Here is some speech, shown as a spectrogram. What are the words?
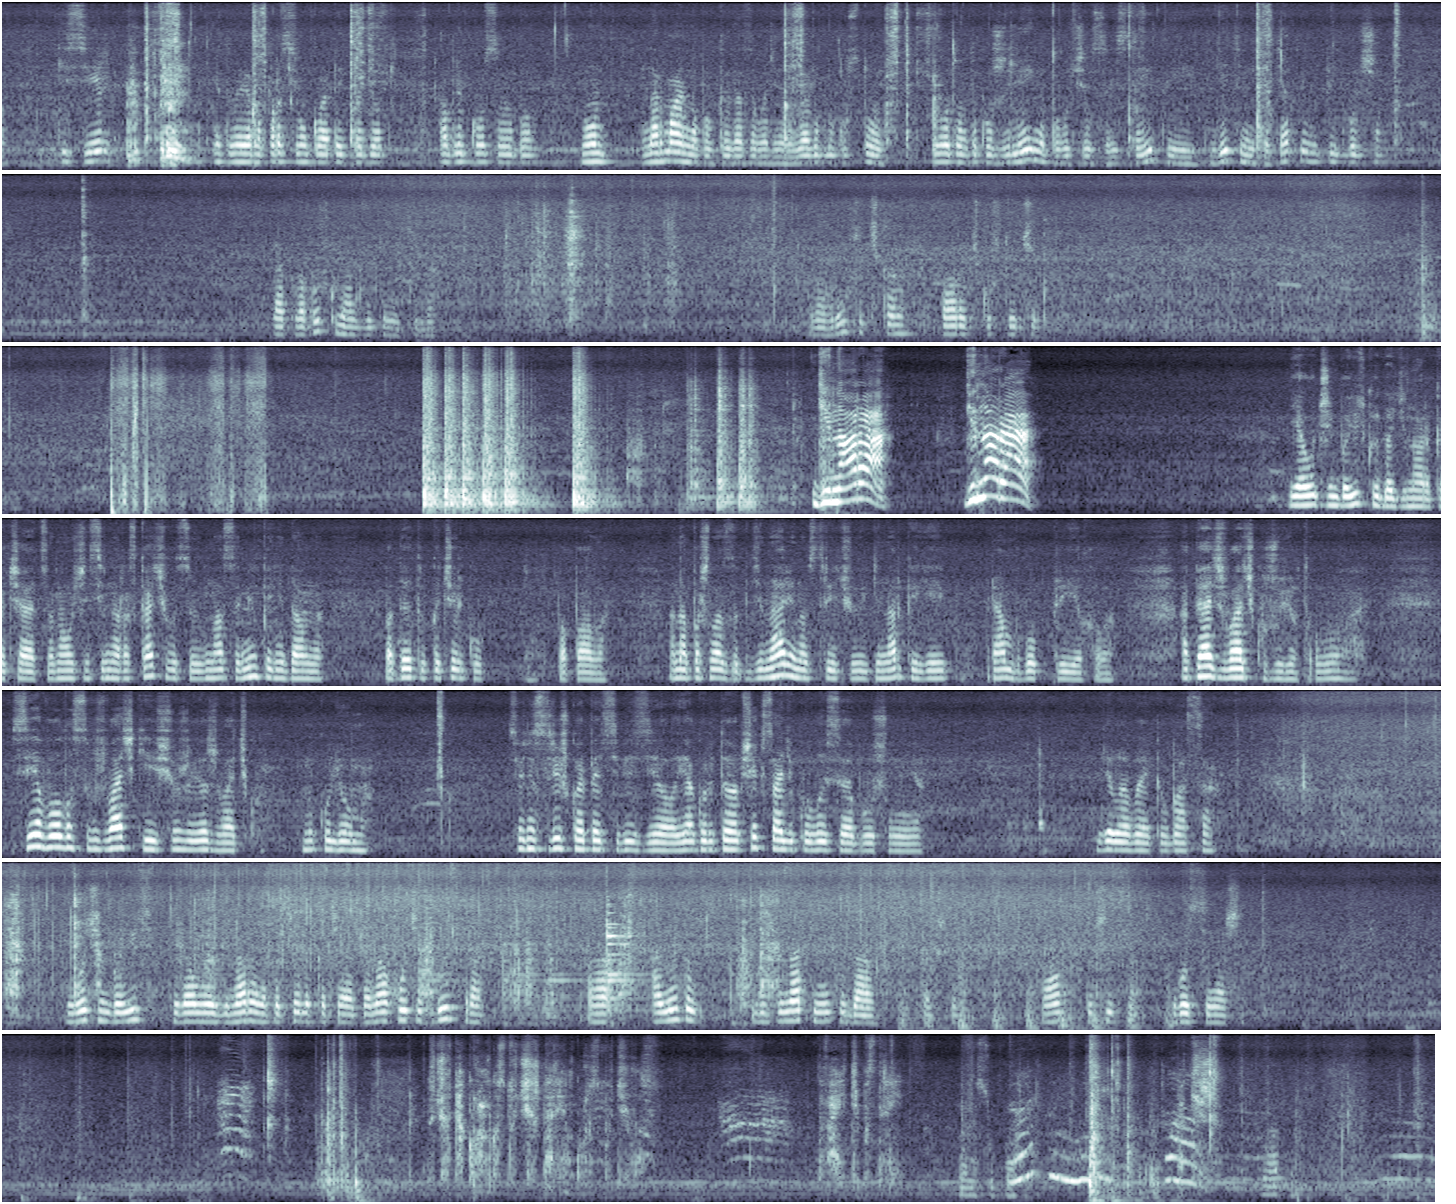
Кисель. Это, наверное, поросенку опять пойдет. Абрикосовый был. Но он нормально был, когда заварила. Я люблю густой. И вот он такой желейный получился. И стоит, и дети не хотят его пить больше. Так, ловушку надо закинуть сюда. Лаврушечка, парочку штучек. Динара! Динара! Я очень боюсь, когда Динара качается. Она очень сильно раскачивается. И у нас Аминка недавно под эту качельку попала. Она пошла к Динаре навстречу, и Динарка ей прям в лоб приехала. Опять жвачку жует. Ой. Все волосы в жвачке, еще жует жвачку. Ну, кулема. Сегодня стрижку опять себе сделала. Я говорю, ты вообще к садику лысая будешь у меня. Деловая колбаса. И очень боюсь, когда у меня Динара на качелях качается. Она хочет быстро, а Аминка без Динарки никуда. Так что, о, стучится гости наши.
